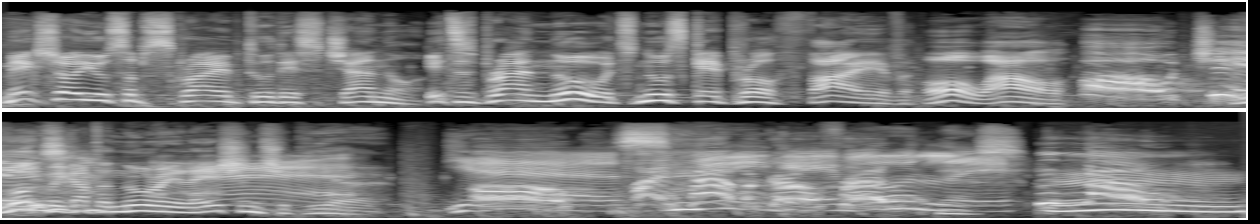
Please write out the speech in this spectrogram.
make sure you subscribe to this channel. It's brand new. It's Newscape Pro 5. Oh, wow. Oh, jeez. Look, we got a new relationship here. Yes, I have a girlfriend. only. No.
